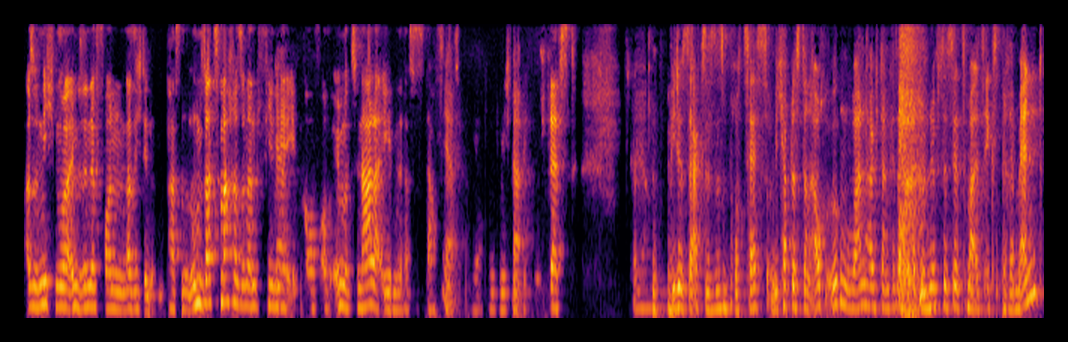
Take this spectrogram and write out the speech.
also nicht nur im Sinne von, dass ich den passenden Umsatz mache, sondern vielmehr ja. eben auf, auf emotionaler Ebene, dass es da funktioniert ja. und mich ja. nicht stresst. Genau. Wie du sagst, es ist ein Prozess und ich habe das dann auch irgendwann, habe ich dann gesagt, du nimmst das jetzt mal als Experiment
